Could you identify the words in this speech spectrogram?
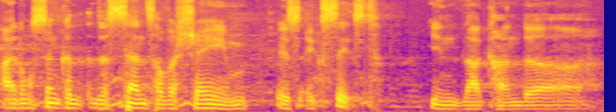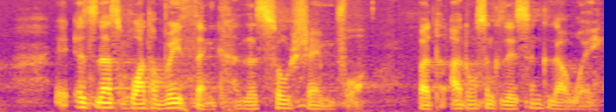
I don't think the sense of a shame is exist in that kind of. It's, that's what we think. That's so shameful, but I don't think they think that way.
